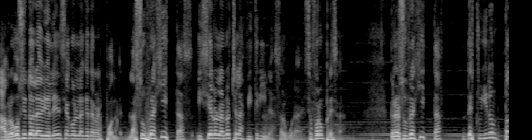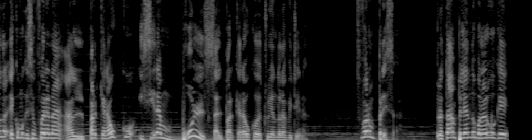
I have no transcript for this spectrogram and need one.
a propósito de la violencia con la que te responden, las sufragistas hicieron la noche las vitrinas alguna vez, se fueron presas. Pero las sufragistas destruyeron todas. Es como que se fueran a- al Parque Arauco, hicieran bolsa al Parque Arauco destruyendo las vitrinas. Se fueron presas. Pero estaban peleando por algo que.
